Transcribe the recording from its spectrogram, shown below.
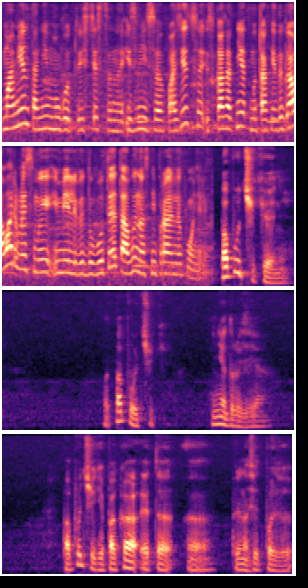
момент они могут, естественно, изменить свою позицию и сказать, нет, мы так не договаривались, мы имели в виду вот это, а вы нас неправильно поняли. Попутчики они. Вот попутчики, не друзья. Попутчики, пока это э, приносит пользу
